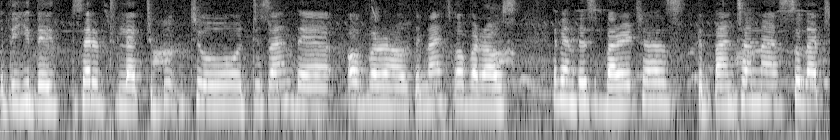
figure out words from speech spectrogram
the, they decided to like to put, to design their overalls the nice overalls even these barretas the bandanas so that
